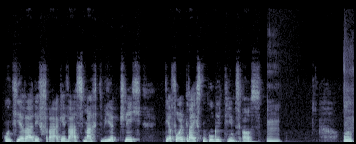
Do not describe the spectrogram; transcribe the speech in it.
Und hier war die Frage, was macht wirklich die erfolgreichsten Google Teams aus? Mhm. Und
